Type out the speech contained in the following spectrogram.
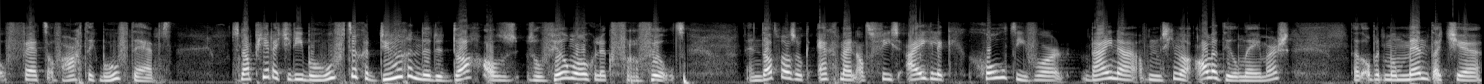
of vet of hartig behoefte hebt. Snap je dat je die behoefte gedurende de dag al zoveel mogelijk vervult? En dat was ook echt mijn advies. Eigenlijk gold die voor bijna, of misschien wel alle deelnemers dat op het moment dat je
